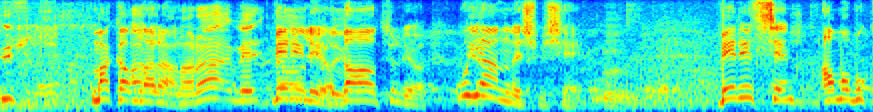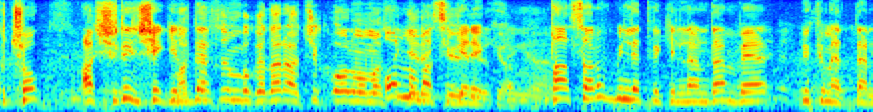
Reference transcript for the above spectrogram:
e, üst Makamlara veriliyor, dağıtılıyor. Bu Diyor. yanlış bir şey. Verilsin ama bu çok aşırı şekilde Makasın bu kadar açık olmaması, olmaması gerekiyor. gerekiyor. yani. Tasarruf milletvekillerinden ve hükümetten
